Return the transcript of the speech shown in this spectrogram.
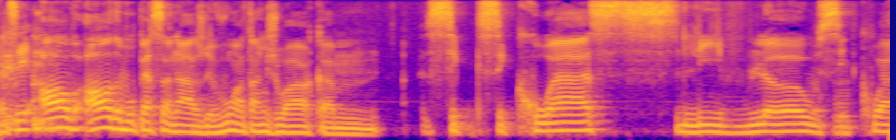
Mais tu sais, hors, hors de vos personnages, de vous en tant que joueur, comme c'est quoi ce livre-là ou c'est quoi.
